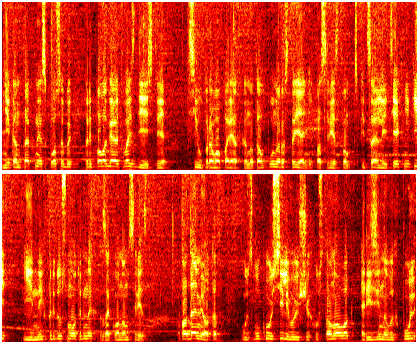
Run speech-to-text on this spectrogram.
Неконтактные способы предполагают воздействие сил правопорядка на толпу на расстоянии посредством специальной техники и иных предусмотренных законом средств. Водометов, звукоусиливающих установок, резиновых пуль.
